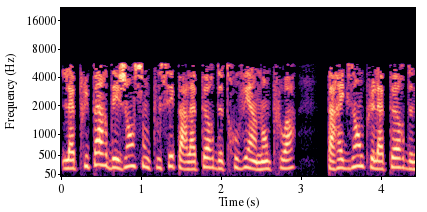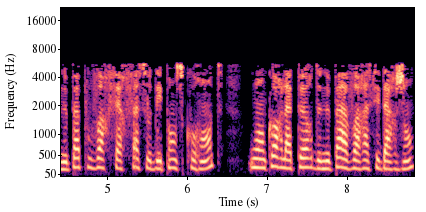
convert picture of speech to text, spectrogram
La plupart des gens sont poussés par la peur de trouver un emploi, par exemple la peur de ne pas pouvoir faire face aux dépenses courantes, ou encore la peur de ne pas avoir assez d'argent,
